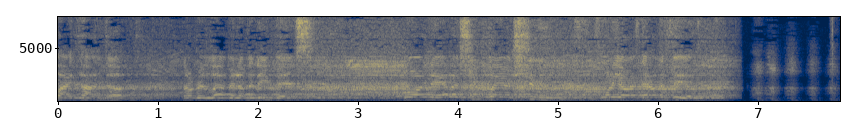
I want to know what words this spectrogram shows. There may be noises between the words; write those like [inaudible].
Unsportsmanlike conduct. Number 11 of the defense, throwing the LSU player's shoe 20 yards down the field. [laughs]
